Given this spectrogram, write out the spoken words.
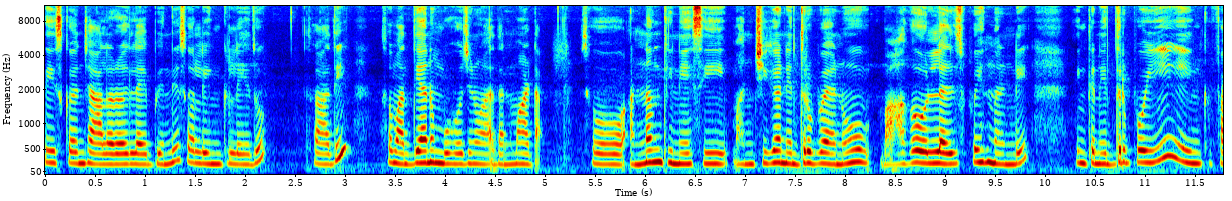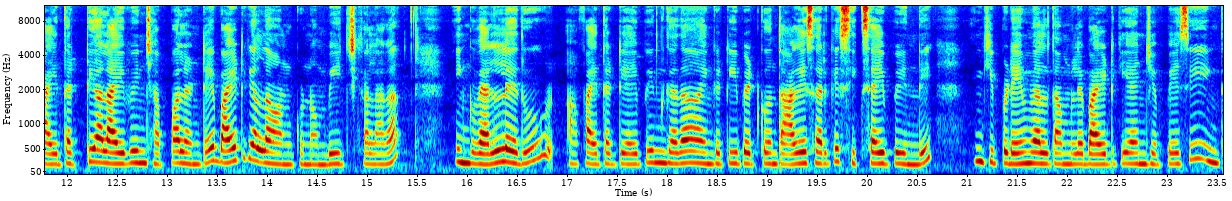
తీసుకొని చాలా రోజులు అయిపోయింది. సో లింక్ లేదు. సో అది సో మధ్యాహ్నం భోజనం అదనమాట సో అన్నం తినేసి మంచిగా నిద్రపోయాను. బాగా ఒళ్ళు అలసిపోయిందండి. ఇంక నిద్రపోయి ఇంక ఫైవ్ థర్టీ అలా అయిపోయింది చెప్పాలంటే బయటికి వెళ్దాం అనుకున్నాం బీచ్కి అలాగా. ఇంక వెళ్ళలేదు. ఆ ఫైవ్ థర్టీ అయిపోయింది కదా ఇంక టీ పెట్టుకొని తాగేసరికి సిక్స్ అయిపోయింది. ఇంక ఇప్పుడు ఏం వెళ్తాంలే బయటికి అని చెప్పేసి ఇంక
